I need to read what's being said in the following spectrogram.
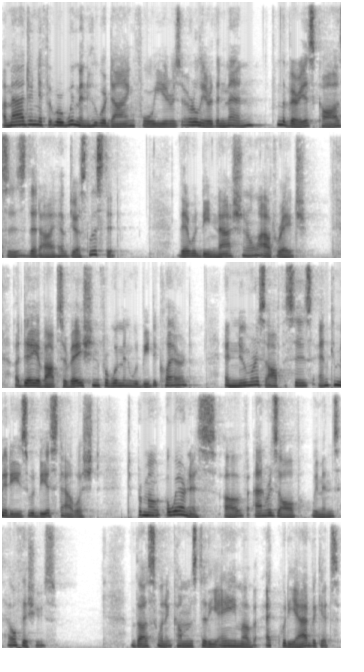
Imagine if it were women who were dying four years earlier than men from the various causes that I have just listed. There would be national outrage. A day of observation for women would be declared, and numerous offices and committees would be established to promote awareness of and resolve women's health issues. Thus, when it comes to the aim of equity advocates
